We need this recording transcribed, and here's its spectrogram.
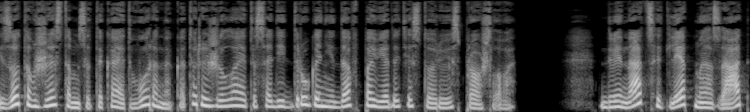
Изотов жестом затыкает ворона, который желает осадить друга, не дав поведать историю из прошлого. Двенадцать лет назад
